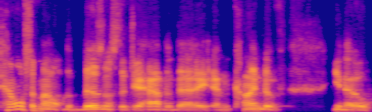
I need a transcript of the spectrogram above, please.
tell us about the business that you have today and kind of, you know,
